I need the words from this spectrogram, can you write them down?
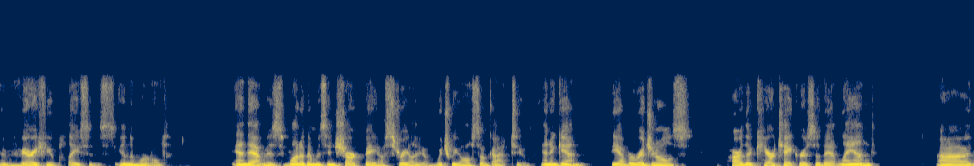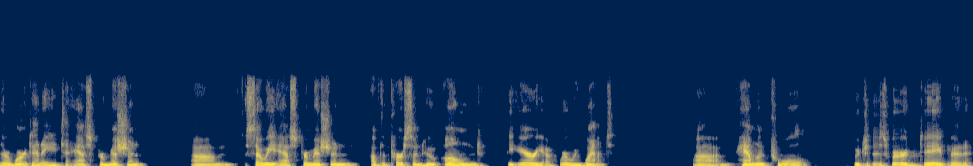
are very few places in the world. And that was one of them was in Shark Bay, Australia, which we also got to. And again, the Aboriginals are the caretakers of that land. Uh, there weren't any to ask permission. Um, so we asked permission of the person who owned the area where we went. Um, Hamelin Pool, which is where David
